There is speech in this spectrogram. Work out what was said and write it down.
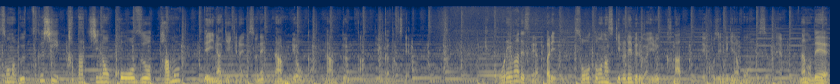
その美しい形の構図を保っていなきゃいけないんですよね。何秒間何分間っていう形で。これはですねやっぱり相当なスキルレベルがいるかなって個人的には思うんですよね。なので、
